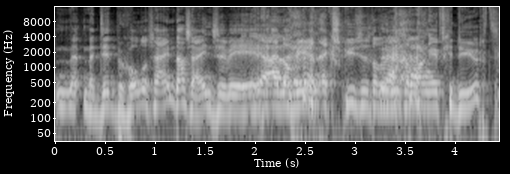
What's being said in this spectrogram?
met, met dit begonnen zijn? Daar zijn ze weer. Ja. en dan weer een excuus dat het Ja. weer zo lang heeft geduurd.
